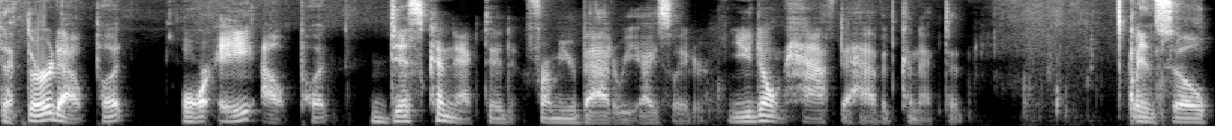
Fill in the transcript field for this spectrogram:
the third output or a output disconnected from your battery isolator. You don't have to have it connected. And so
